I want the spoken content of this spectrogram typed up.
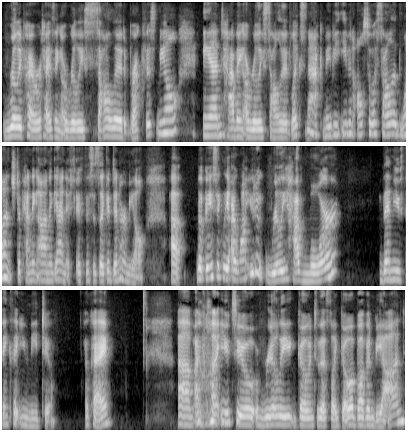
really prioritizing a really solid breakfast meal and having a really solid like snack, maybe even also a solid lunch depending on again if if this is like a dinner meal. Uh, but basically I want you to really have more than you think that you need to. Okay? um, I want you to really go into this, like go above and beyond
